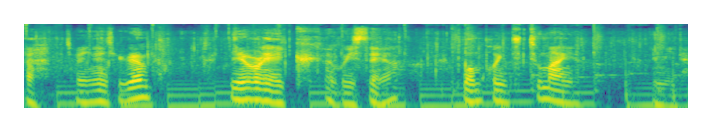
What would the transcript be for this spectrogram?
자, 저희는 지금 리오레이크 가고 있어요. 1.2 마일입니다.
